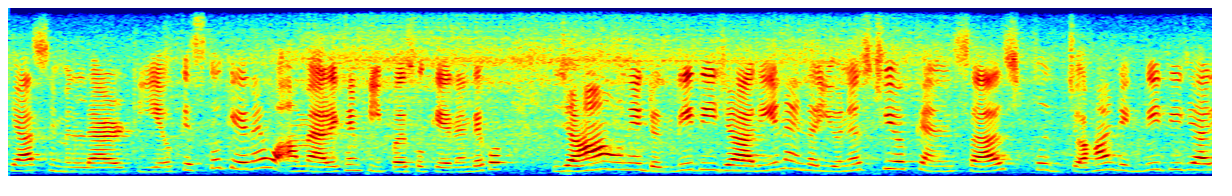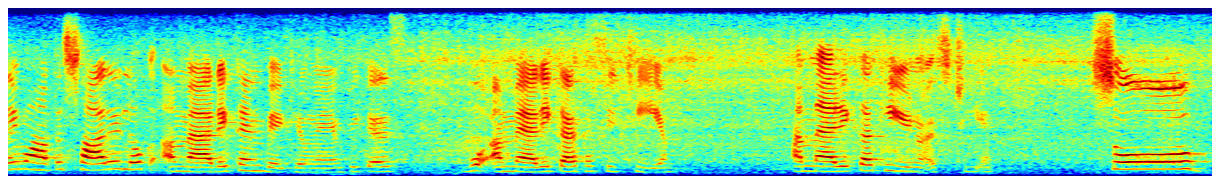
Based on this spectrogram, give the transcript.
क्या सिमिलैरिटी है। वो किसको कह रहे हैं? वो अमेरिकन पीपल्स को कह रहे हैं। देखो, जहाँ उन्हें डिग्री दी जा रही है ना in the university of Kansas तो जहाँ डिग्री दी जा रही है, वहाँ पे सारे लोग अमेरिकन बैठे हुए हैं बिकॉज़ वो अमेरिका का सिटी है। अमेरिका की यूनिवर्सिटी है। सो so,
